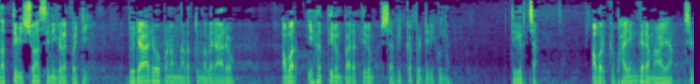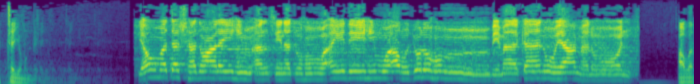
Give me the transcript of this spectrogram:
സത്യവിശ്വാസിനികളെപ്പറ്റി ദുരാരോപണം നടത്തുന്നവരാരോ അവർ ഇഹത്തിലും പരത്തിലും ശപിക്കപ്പെട്ടിരിക്കുന്നു തീർച്ച അവർക്ക് ഭയങ്കരമായ ശിക്ഷയുമുണ്ട് يوم تشهد عليهم ألسنتهم وأيديهم وأرجلهم بما كانوا يعملون അവർ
